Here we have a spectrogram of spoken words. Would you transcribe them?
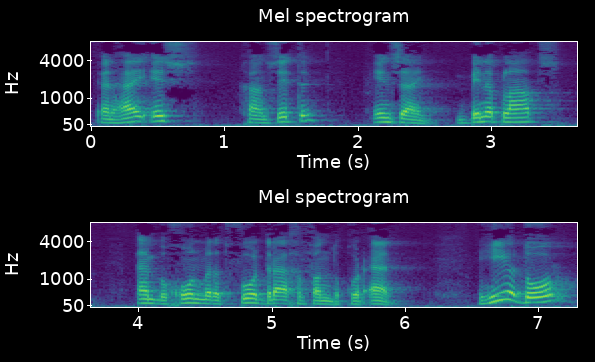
En hij is gaan zitten in zijn binnenplaats en begon met het voordragen van de Koran. Hierdoor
